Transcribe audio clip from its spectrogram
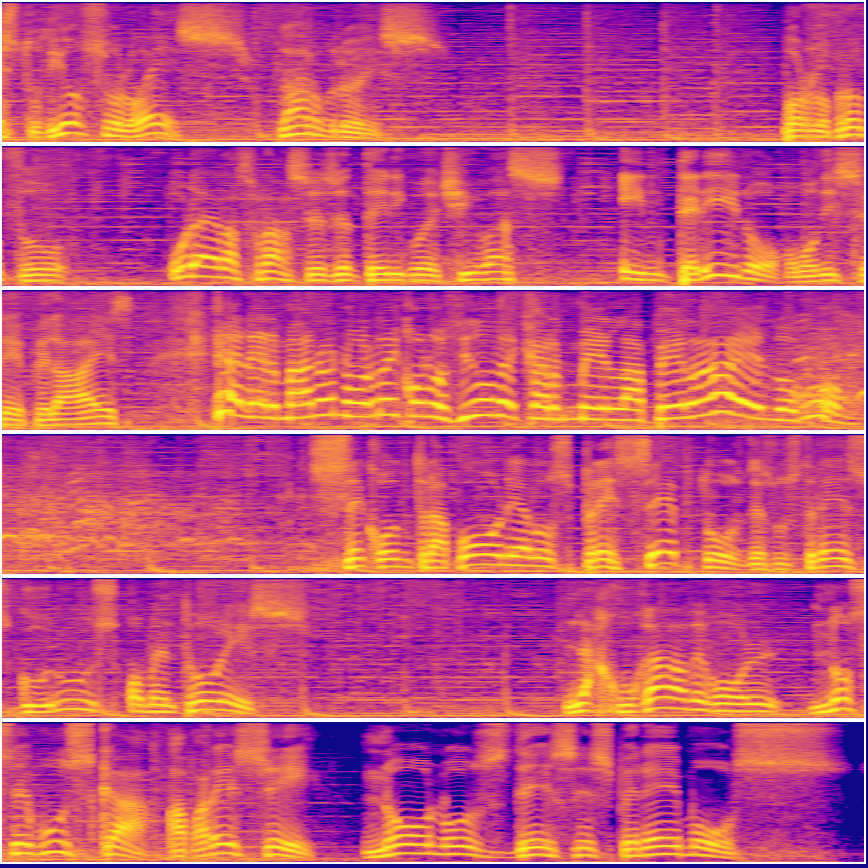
Estudioso lo es, claro que lo es. Por lo pronto, una de las frases del técnico de Chivas, interino, como dice Peláez, El hermano no reconocido de Carmela Peláez, se contrapone a los preceptos de sus tres gurús o mentores. La jugada de gol no se busca, aparece. No nos desesperemos.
